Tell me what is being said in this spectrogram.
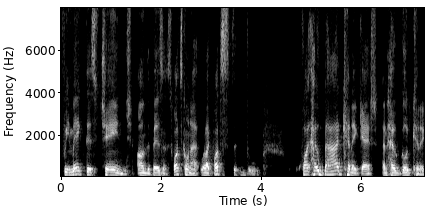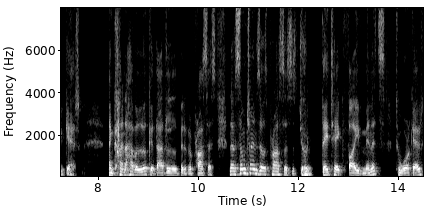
if we make this change on the business what's going to like what's the, what how bad can it get and how good can it get and kind of have a look at that little bit of a process now sometimes those processes they take five minutes to work out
